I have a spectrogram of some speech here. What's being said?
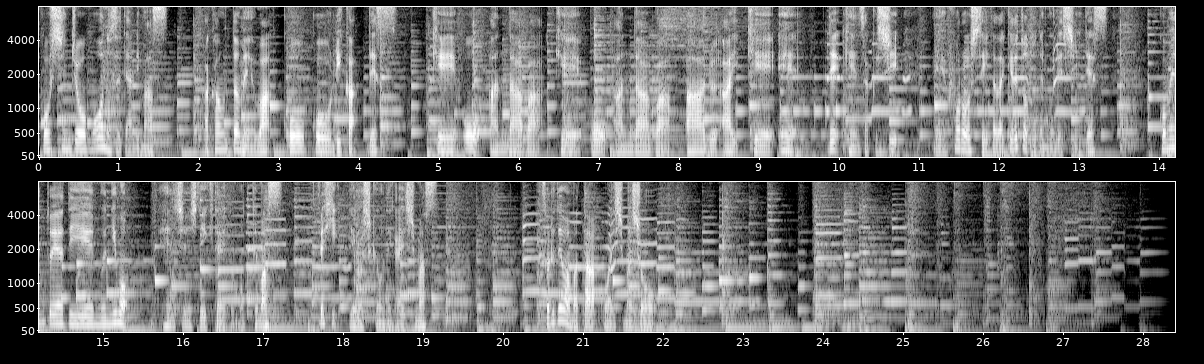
更新情報を載せてあります。アカウント名は高校理科です。KO アンダーバー KO アンダーバー RIKA で検索し、えーフォローしていただけるととても嬉しいです。コメントや DM にも返信していきたいと思ってます。ぜひよろしくお願いします。それではまたお会いしましょう。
